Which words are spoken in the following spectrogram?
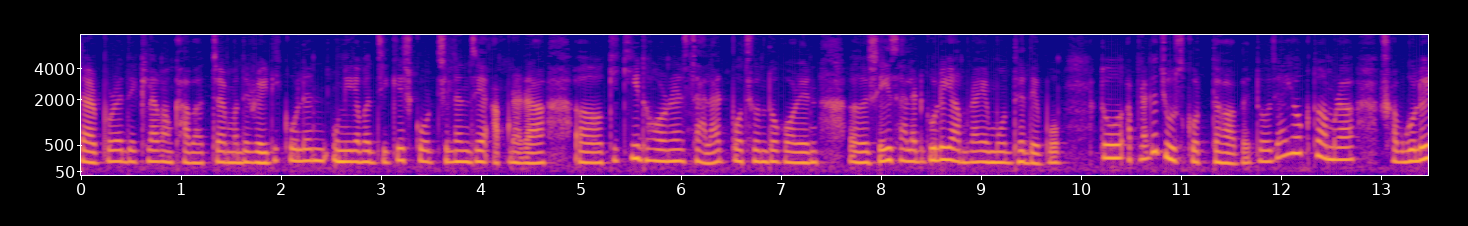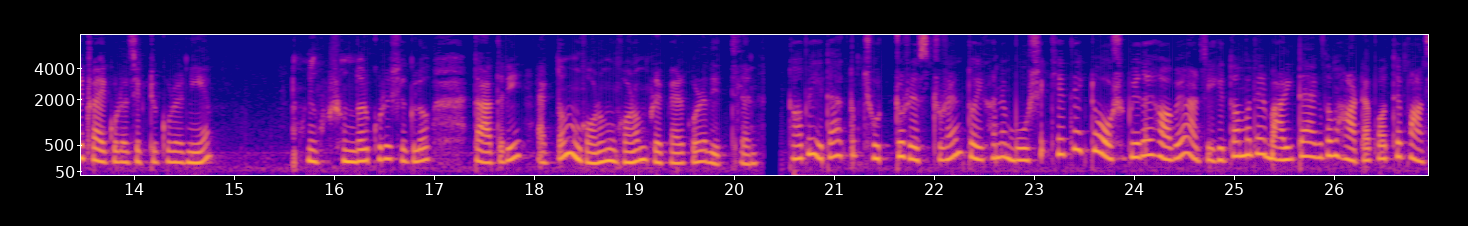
তারপরে দেখলাম খাবারটা আমাদের রেডি করলেন। উনি আবার জিজ্ঞেস করছিলেন যে আপনারা কি কি ধরনের স্যালাড পছন্দ করেন সেই স্যালাডগুলোই আমরা এর মধ্যে দেব। তো আপনাকে চুজ করতে হবে। তো যাই হোক, তো আমরা সবগুলোই ট্রাই করেছি একটু করে নিয়ে। উনি খুব সুন্দর করে সেগুলো তাড়াতাড়ি একদম গরম গরম প্রিপেয়ার করে দিচ্ছিলেন। তবে এটা একদম ছোট্ট রেস্টুরেন্ট তো এখানে বসে খেতে একটু অসুবিধাই হবে। আর যেহেতু আমাদের বাড়িটা একদম হাঁটা পথে পাঁচ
